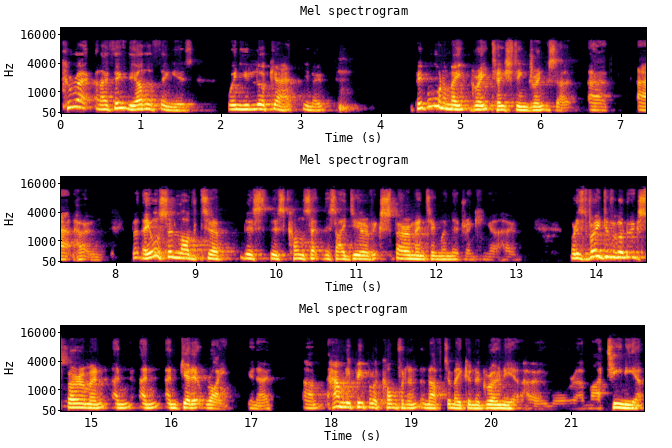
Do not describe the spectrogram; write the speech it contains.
Correct. And I think the other thing is when you look at, you know, people want to make great tasting drinks at, at, at home, but they also love to this this concept, this idea of experimenting when they're drinking at home. But it's very difficult to experiment and and and get it right. You know, um, how many people are confident enough to make a Negroni at home or a martini at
